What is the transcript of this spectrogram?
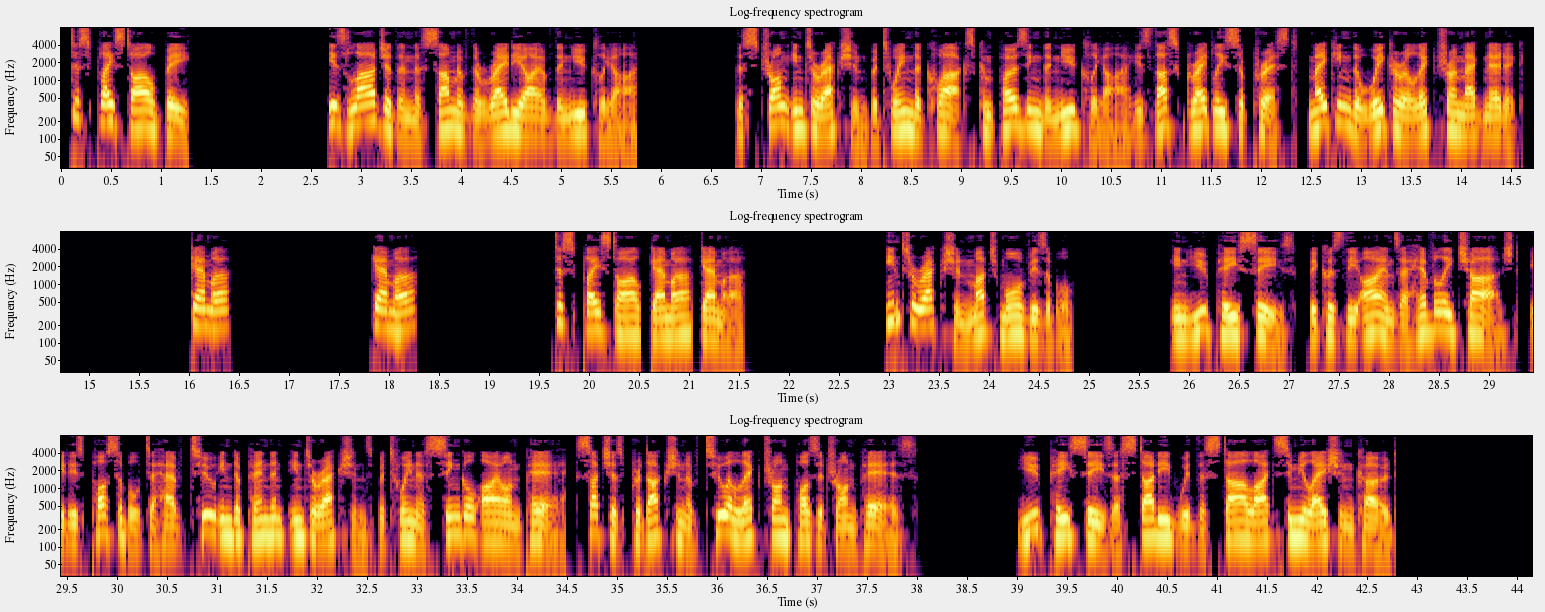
display style b is larger than the sum of the radii of the nuclei. The strong interaction between the quarks composing the nuclei is thus greatly suppressed, making the weaker electromagnetic gamma gamma display style gamma gamma interaction much more visible. In UPCs, because the ions are heavily charged, it is possible to have two independent interactions between a single ion pair, such as production of two electron-positron pairs. UPCs are studied with the Starlight simulation code.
